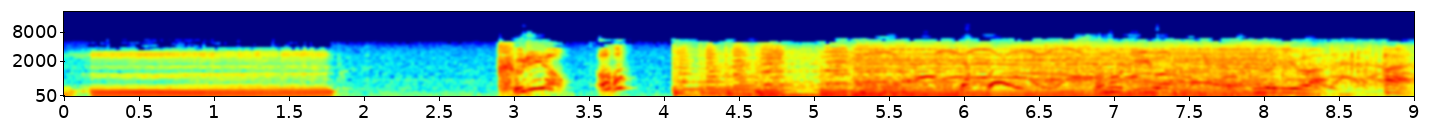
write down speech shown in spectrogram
うーん。クリアおやっほーその理由は？その理由は、は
